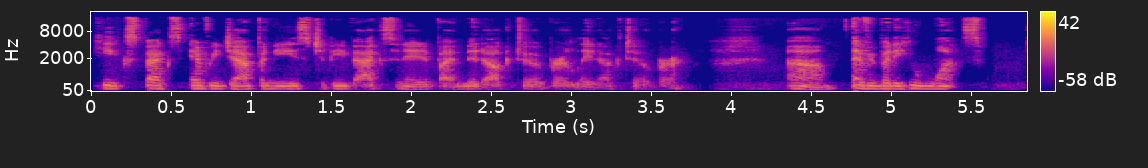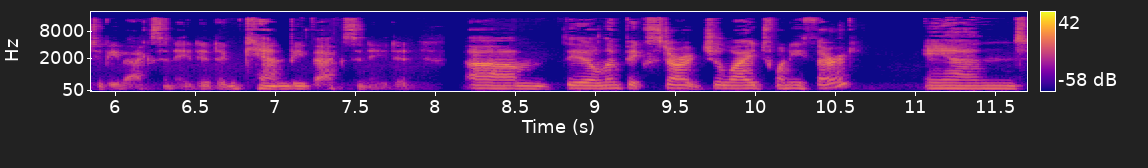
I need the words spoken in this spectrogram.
He expects every Japanese to be vaccinated by mid October, late October. Um, everybody who wants to be vaccinated and can be vaccinated. Um, the Olympics start July 23rd. And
